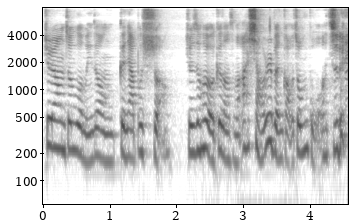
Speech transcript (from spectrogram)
就让中国民众更加不爽。就是会有各种什么啊，小日本搞中国之类的。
